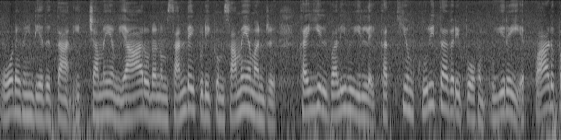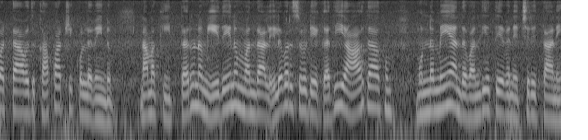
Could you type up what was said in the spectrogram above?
ஓட வேண்டியது தான். இச்சமயம் யாருடனும் சண்டை பிடிக்கும் சமயம் அன்று கையில் வலிவு இல்லை கத்தியும் குறி தவறி போகும். உயிரை எப்பாடுபட்டாவது காப்பாற்றிக் கொள்ள வேண்டும். நமக்கு இத்தருணம் ஏதேனும் வந்தால் இளவரசருடைய கதி ஆதாகும். முன்னமே அந்த வந்தியத்தேவன் எச்சரித்தானே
